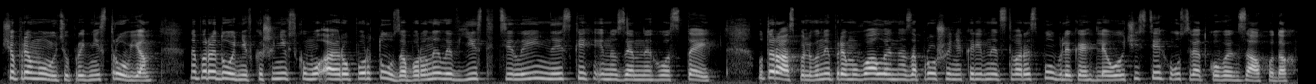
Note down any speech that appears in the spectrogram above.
що прямують у Придністров'я. Напередодні в Кишинівському аеропорту заборонили в'їзд цілий низки іноземних гостей. У Тарасполь вони прямували на запрошення керівництва республіки для участі у святкових заходах.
